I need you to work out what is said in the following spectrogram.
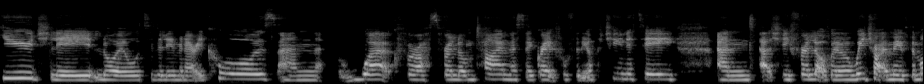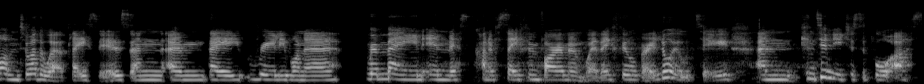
hugely loyal to the Luminary cause and work for us for a long time. They're so grateful for the opportunity. And actually, for a lot of women, we try to move them on to other workplaces, and um, they really want to remain in this kind of safe environment where they feel very loyal to and continue to support us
